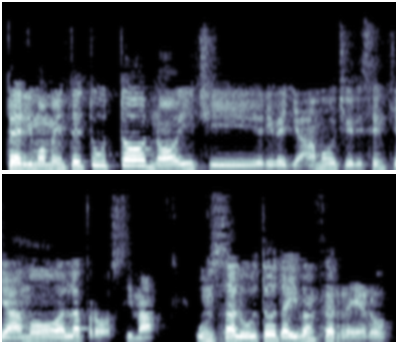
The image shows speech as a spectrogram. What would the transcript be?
Per il momento è tutto, noi ci rivediamo, ci risentiamo alla prossima. Un saluto da Ivan Ferrero.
